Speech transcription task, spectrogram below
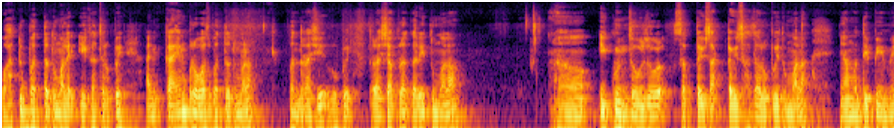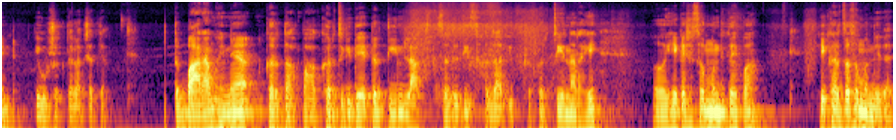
वाहतूक भत्ता तुम्हाला एक हजार रुपये आणि कायम प्रवास भत्ता तुम्हाला पंधराशे रुपये. तर अशा प्रकारे तुम्हाला एकूण जवळजवळ सत्तावीस अठ्ठावीस हजार रुपये तुम्हाला यामध्ये पेमेंट येऊ शकतं लक्षात घ्या. तर बारा महिन्याकरता पहा खर्च किती आहे? तर तीन लाख सदतीस हजार इतका खर्च येणार आहे. हे कशा संबंधित आहे पहा? हे खर्चासंबंधित आहे.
